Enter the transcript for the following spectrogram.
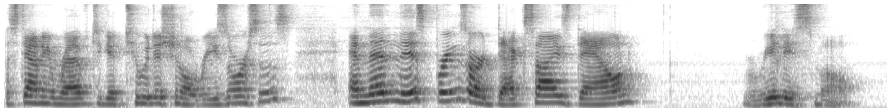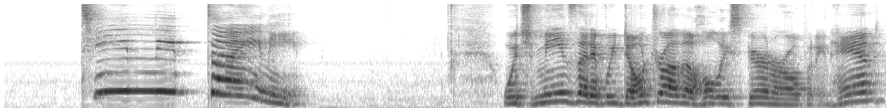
Astounding Rev to get two additional resources. And then this brings our deck size down really small. Teeny tiny. Which means that if we don't draw the Holy Spear in our opening hand,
